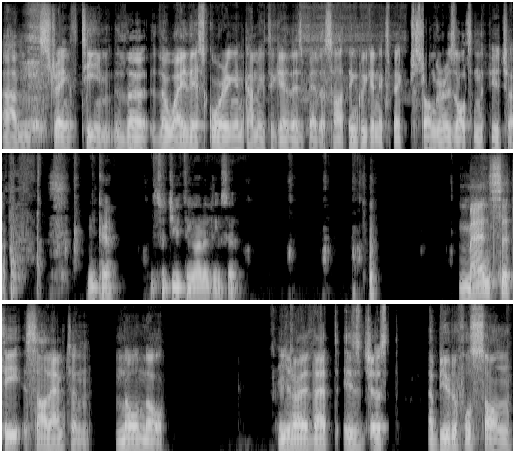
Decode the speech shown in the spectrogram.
um, strength team. The the way they're scoring and coming together is better. So I think we can expect stronger results in the future. Okay. That's what you think. I don't think so. Man City, Southampton, no, no. You know that is just a beautiful song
